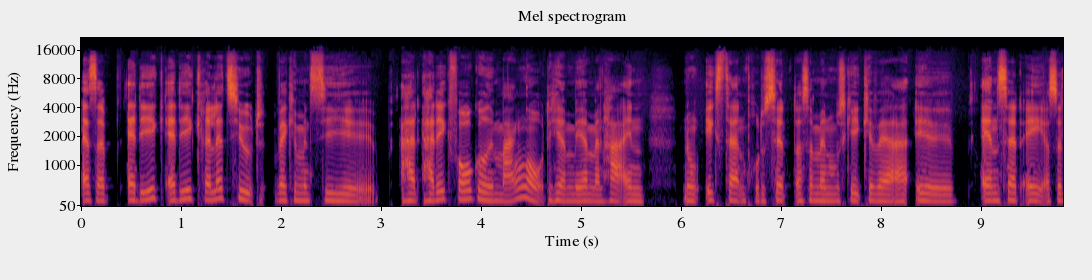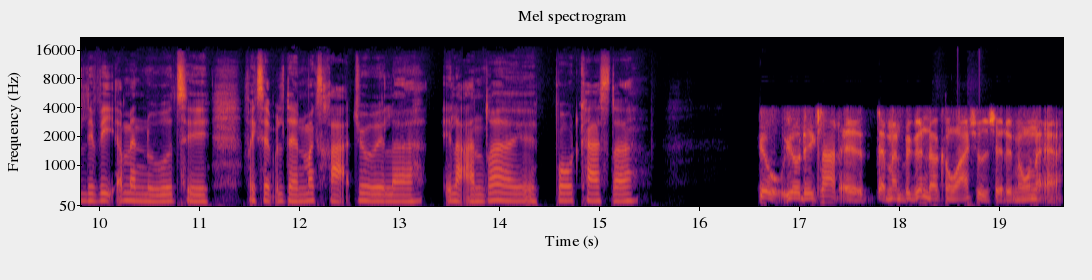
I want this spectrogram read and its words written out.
altså, er det ikke, er det ikke relativt, hvad kan man sige, øh, har, har det ikke foregået i mange år, det her med, at man har en, nogle eksterne producenter, som man måske kan være øh, ansat af, og så leverer man noget til for eksempel Danmarks Radio eller, eller andre øh, broadcaster? Jo, jo, det er klart, at da man begyndte at konkurrenceudsætte nogle af,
